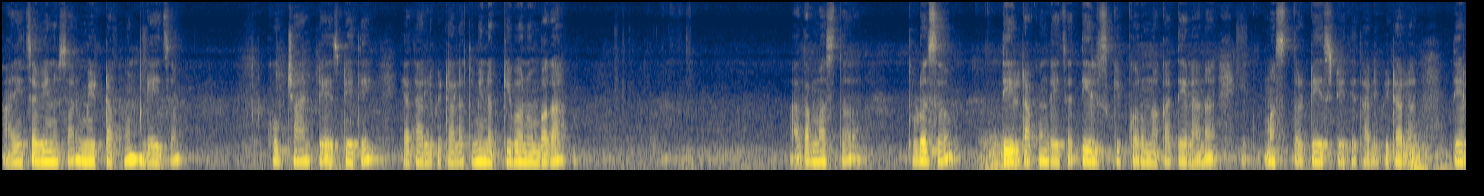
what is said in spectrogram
आणि चवीनुसार मीठ टाकून घ्यायचं. खूप छान टेस्ट येते या थालीपीठाला. तुम्ही नक्की बनवून बघा. आता मस्त थोडंसं तेल टाकून घ्यायचं. तेल स्किप करू नका. तेलानं एक मस्त टेस्ट येते थालीपीठाला. तेल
